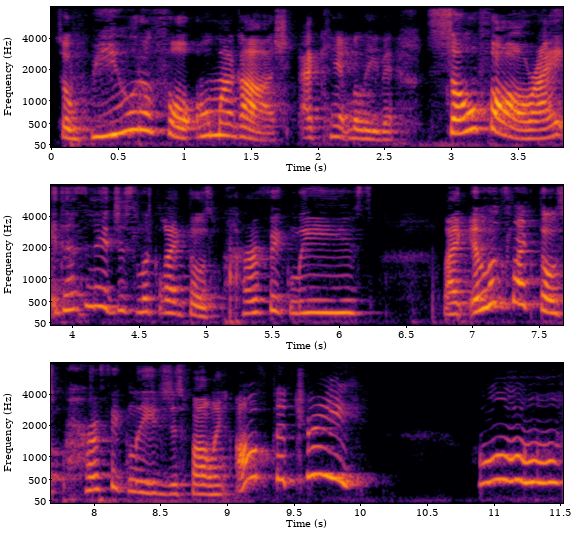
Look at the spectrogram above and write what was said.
So beautiful. Oh my gosh. I can't believe it. So fall, right? Doesn't it just look like those perfect leaves? Like it looks like those perfect leaves just falling off the tree. Ooh.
